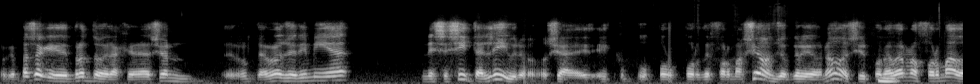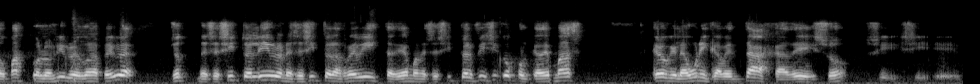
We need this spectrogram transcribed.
Lo que pasa es que de pronto de la generación de Roger y mía, necesita el libro, o sea, es, es por, por- por deformación, yo creo, ¿no? Es decir, por Mm. habernos formado más con los libros que con las películas, yo necesito el libro, necesito las revistas, digamos, necesito el físico, porque además creo que la única ventaja de eso, si, si, eh,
